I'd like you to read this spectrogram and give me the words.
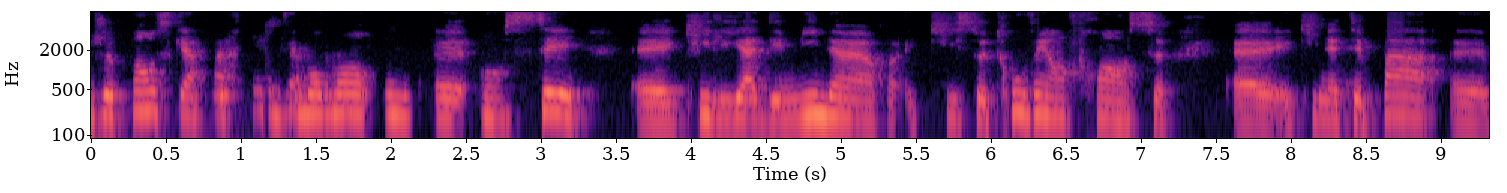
je pense qu'à partir du moment où on sait euh, qu'il y a des mineurs qui se trouvaient en France euh, qui n'étaient pas euh,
